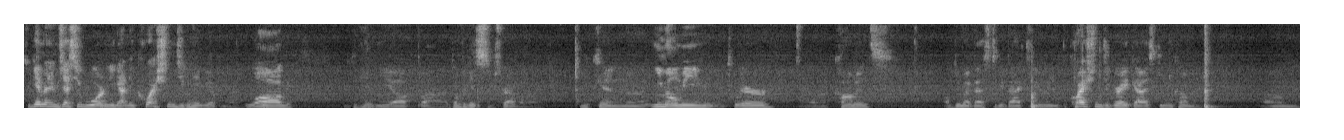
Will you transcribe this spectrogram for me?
So again, my name is Jesse Warden. You got any questions, you can hit me up on my blog You can hit me up. Uh, don't forget to subscribe, way. You can uh, email me, me on Twitter, uh, comments. I'll do my best to get back to you. The questions are great, guys. Keep them coming. Um,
